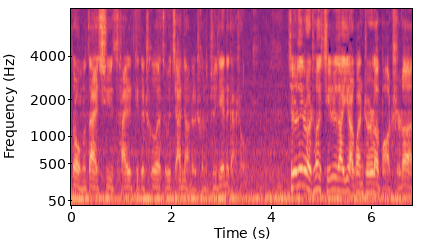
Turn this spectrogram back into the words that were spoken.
所以我们再去猜这个车，就讲讲这个车的直接的感受。其实这种车，其实在一以贯之的保持了，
